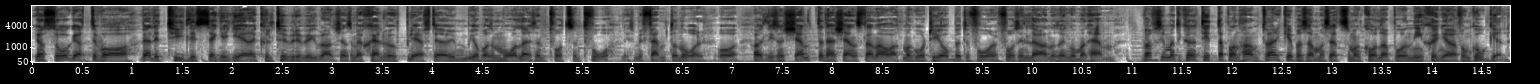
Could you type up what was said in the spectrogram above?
jag såg att det var väldigt tydligt segregerad kultur i byggbranschen som jag själv upplevt. Jag har jobbat som målare sedan 2002, liksom i 15 år och har liksom känt den här känslan av att man går till jobbet och får, får sin lön och sen går man hem. Varför ska man inte kunna titta på en hantverkare på samma sätt som man kollar på en ingenjör från Google?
